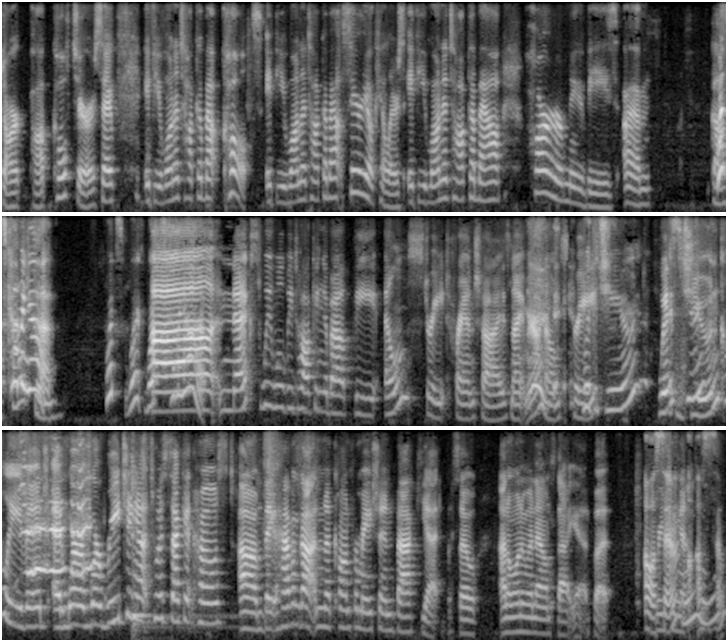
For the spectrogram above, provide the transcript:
dark pop culture. So if you want to talk about cults, if you want to talk about serial killers, if you want to talk about horror movies, um, What's coming up? What's what what's coming up? Uh, next, we will be talking about the Elm Street franchise, Nightmare on Elm Street, With June? with June? June- Cleavage, and we're we're reaching out to a second host. Um, they haven't gotten a confirmation back yet, so I don't want to announce that yet. But Awesome. Awesome.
